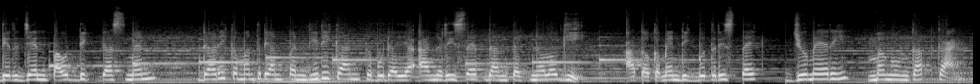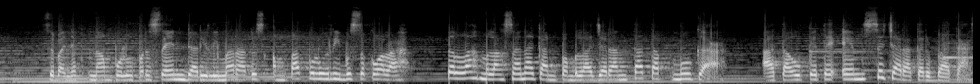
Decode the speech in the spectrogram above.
Dirjen Paudik Dasmen, dari Kementerian Pendidikan, Kebudayaan, Riset, dan Teknologi atau Kemendikbudristek, Jumeri mengungkapkan sebanyak 60% dari 540 ribu sekolah telah melaksanakan pembelajaran tatap muka atau PTM secara terbatas.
